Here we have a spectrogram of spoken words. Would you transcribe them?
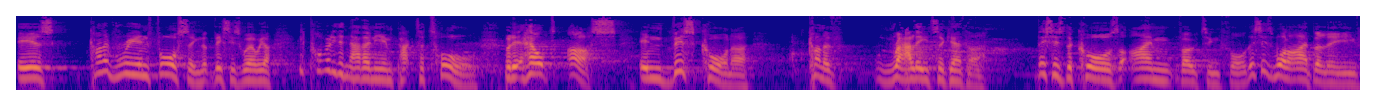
is kind of reinforcing that this is where we are. It probably didn't have any impact at all, but it helped us in this corner kind of rally together. This is the cause that I'm voting for. This is what I believe.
